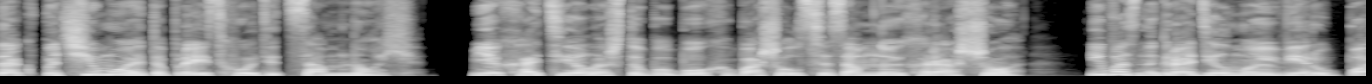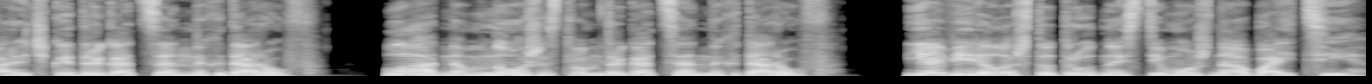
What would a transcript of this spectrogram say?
Так почему это происходит со мной? Я хотела, чтобы Бог обошелся со мной хорошо и вознаградил мою веру парочкой драгоценных даров. Ладно, множеством драгоценных даров. Я верила, что трудности можно обойти,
